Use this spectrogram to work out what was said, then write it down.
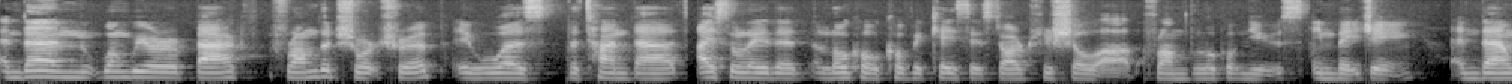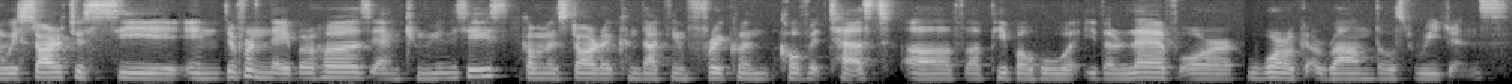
And then when we were back from the short trip, it was the time that isolated local COVID cases started to show up from the local news in Beijing. And then we started to see in different neighborhoods and communities, government started conducting frequent COVID tests of uh, people who either live or work around those regions.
